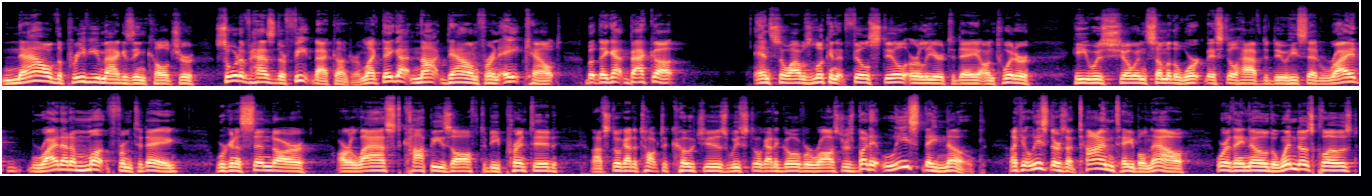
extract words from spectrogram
Now the preview magazine culture sort of has their feet back under them. Like they got knocked down for an eight count, but they got back up. And so I was looking at Phil Steele earlier today on Twitter. He was showing some of the work they still have to do. He said, right, right at a month from today, we're going to send our, our last copies off to be printed. I've still got to talk to coaches. We've still got to go over rosters, but at least they know. Like at least there's a timetable now where they know the window's closed,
